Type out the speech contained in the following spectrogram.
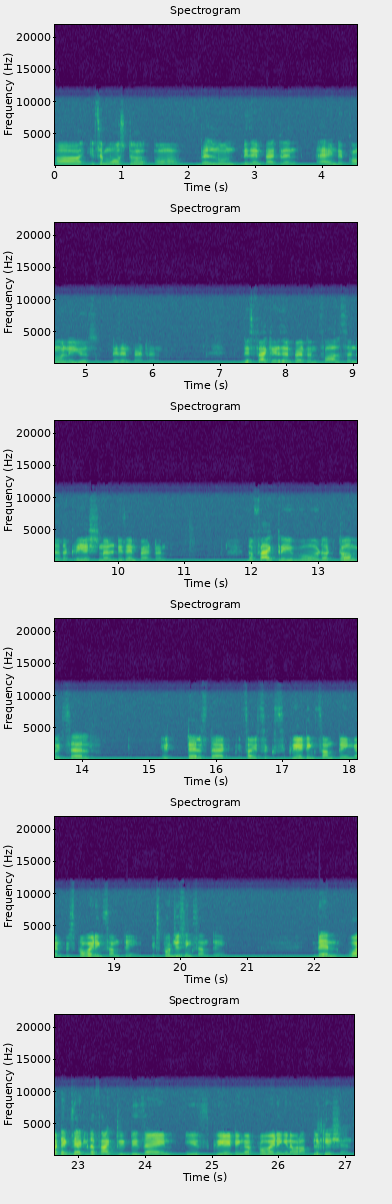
Uh, it's a most uh, uh, well-known design pattern and commonly used design pattern. This factory design pattern falls under the creational design pattern. The factory word or term itself it tells that so it's creating something and it's providing something it's producing something then what exactly the factory design is creating or providing in our applications?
